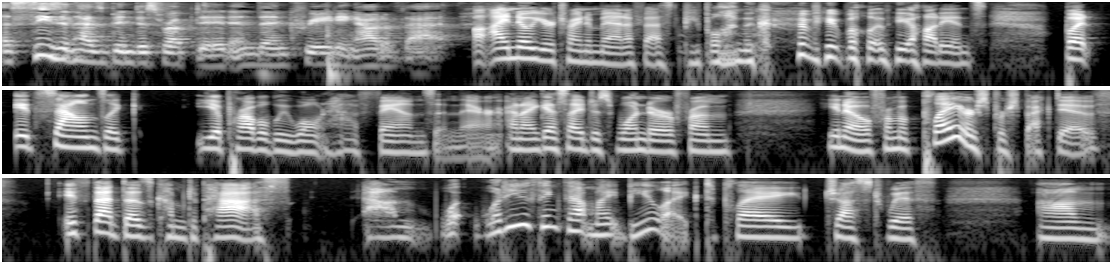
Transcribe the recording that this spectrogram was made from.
a season has been disrupted and then creating out of that. I know you're trying to manifest people in the people in the audience, but it sounds like you probably won't have fans in there. And I guess I just wonder from, you know, from a player's perspective, if that does come to pass, um, what what do you think that might be like to play just with um,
